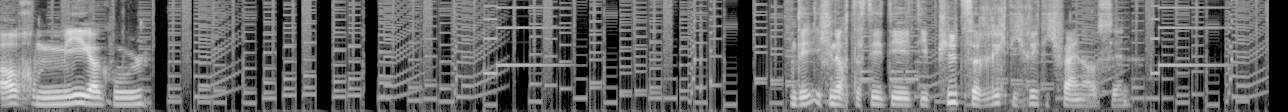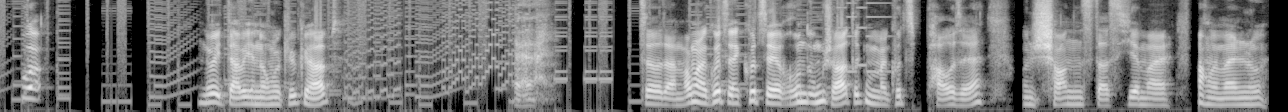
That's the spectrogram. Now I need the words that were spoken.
Auch mega cool. Und ich finde auch, dass die, die, die Pilze richtig, richtig fein aussehen. Uah. Nur, da habe ich nochmal Glück gehabt. Äh. So, dann machen wir mal kurz eine kurze Rundumschau, drücken wir mal kurz Pause und schauen uns das hier mal, machen wir mal nur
